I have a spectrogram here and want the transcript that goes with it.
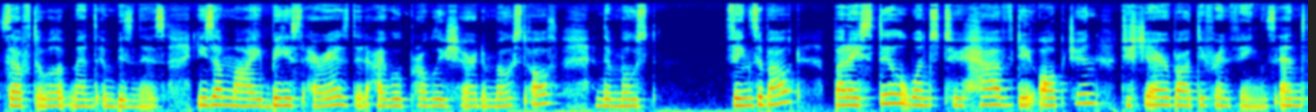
self development, and business. These are my biggest areas that I will probably share the most of and the most things about. But I still want to have the option to share about different things. And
